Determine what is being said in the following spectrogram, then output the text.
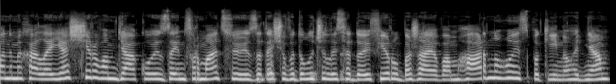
Пане Михайле, я щиро вам дякую за інформацію і за те, що ви долучилися до ефіру. Бажаю вам гарного і спокійного дня.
